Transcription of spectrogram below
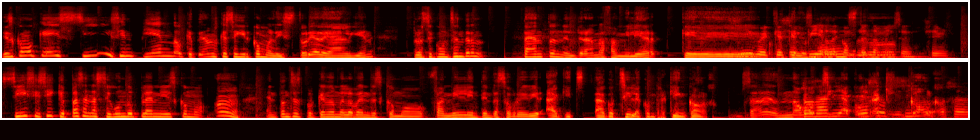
Y es como que sí, sí entiendo que tenemos que seguir como la historia de alguien, pero se concentran tanto en el drama familiar que... Sí, güey, que se los pierde monstruos- completamente. Sí. Sí, sí, sí, que pasan a segundo plano y es como, ah, entonces, ¿por qué no me lo vendes como familia intenta sobrevivir a, Gitz- a Godzilla contra King Kong? ¿Sabes? No Todavía, Godzilla contra eso King sí, Kong. o sea,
